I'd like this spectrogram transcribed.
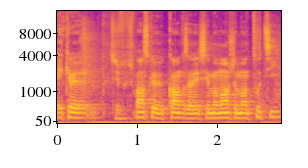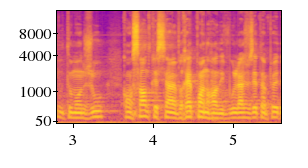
Et que je pense que quand vous avez ces moments, je demande touti, où tout le monde joue, qu'on sente que c'est un vrai point de rendez-vous. Là, vous êtes un peu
